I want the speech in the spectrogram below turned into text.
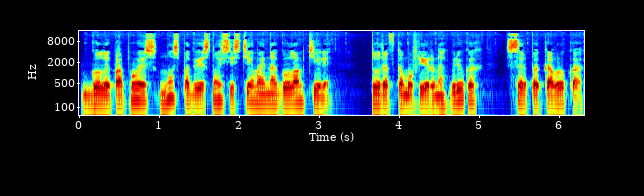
голый по пояс, но с подвесной системой на голом теле, тоже в камуфлированных брюках, с РПК в руках.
